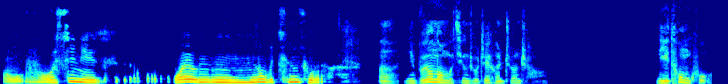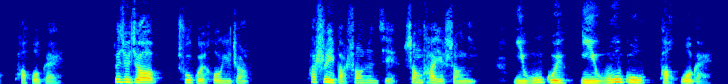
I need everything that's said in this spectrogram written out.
我我心里我也弄不清楚。嗯，你不用弄不清楚，这很正常。你痛苦，他活该，这就叫出轨后遗症。他是一把双刃剑，伤他也伤你。你无辜，你无辜，他活该，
